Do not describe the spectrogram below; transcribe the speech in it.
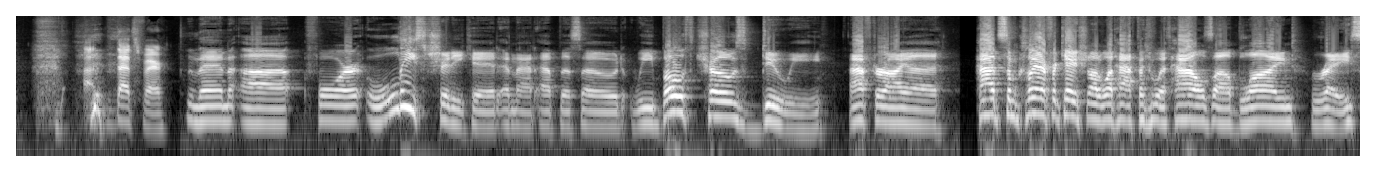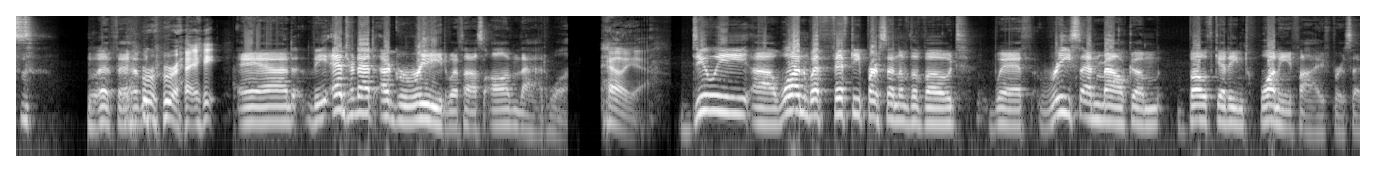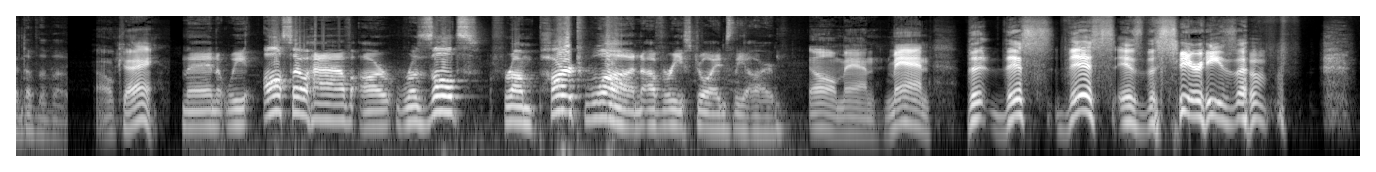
Uh, that's fair. Then uh, for least shitty kid in that episode, we both chose Dewey after I uh, had some clarification on what happened with Hal's uh, blind race with him. right. and the internet agreed with us on that one. Hell yeah. Dewey uh, won with 50% of the vote, with Reese and Malcolm both getting 25% of the vote. Okay. Then we also have our results from part one of Reese Joins the Arm. Oh man, man. The this this is the series of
